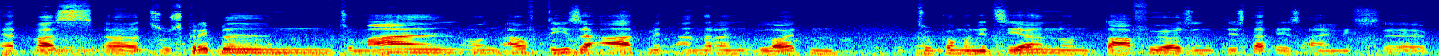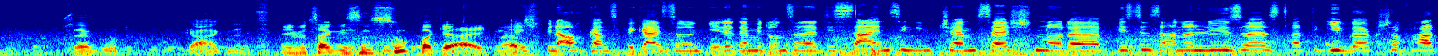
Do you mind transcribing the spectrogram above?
etwas äh, zu skribbeln, zu malen und auf diese Art mit anderen Leuten zu kommunizieren. Und dafür sind die Studies eigentlich sehr, sehr gut geeignet. Ich würde sagen, die sind super geeignet. Ich bin auch ganz begeistert und jeder, der mit uns eine Design Thinking Jam Session oder Business Analyse Strategie Workshop hat,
